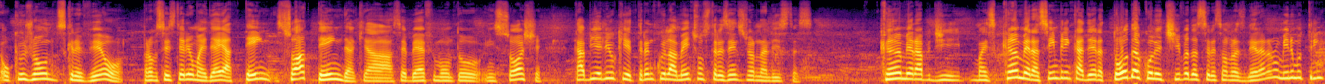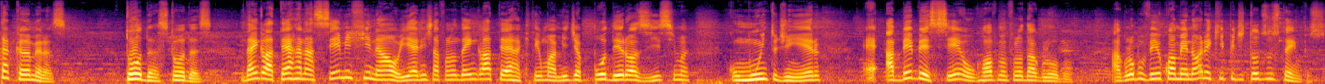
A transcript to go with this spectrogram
o que o João descreveu, pra vocês terem uma ideia, tem, só a tenda que a CBF montou em Sochi, cabia ali o quê? Tranquilamente uns 300 jornalistas. Câmera de. Mas câmera, sem brincadeira, toda a coletiva da seleção brasileira era no mínimo 30 câmeras. Todas, todas. Da Inglaterra na semifinal. E a gente tá falando da Inglaterra, que tem uma mídia poderosíssima, com muito dinheiro. É, a BBC, o Hoffman falou da Globo. A Globo veio com a menor equipe de todos os tempos.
